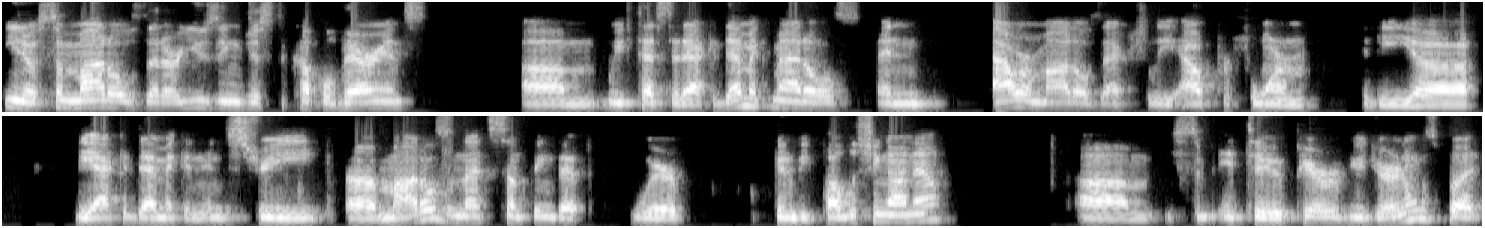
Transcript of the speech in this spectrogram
you know some models that are using just a couple variants um, we've tested academic models, and our models actually outperform the uh, the academic and industry uh, models, and that's something that we're going to be publishing on now um, into peer reviewed journals. But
